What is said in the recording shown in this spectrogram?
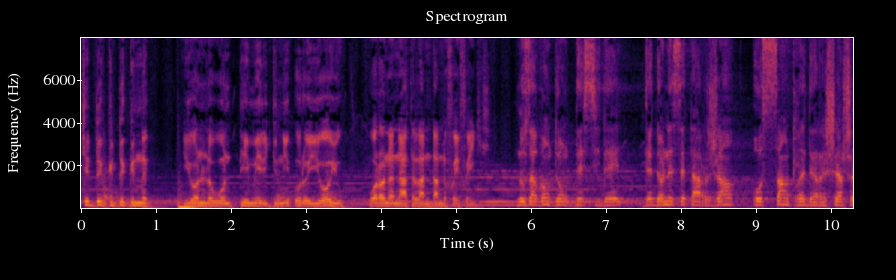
Ca dëgg-dëgg nag yoon la woon téeméeri junni euro yooyu waroon a naatalaan ndànd fay-fay gi. Nous avons donc décidé de donner cet argent au Centre de recherche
